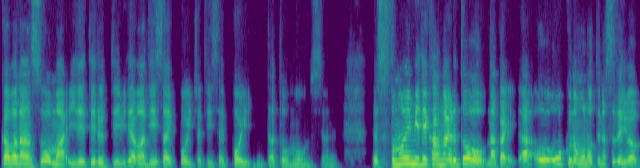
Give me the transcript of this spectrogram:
ガバナンスをまあ入れてるっていう意味では、まあ、D サイっぽいっちゃ D サイっぽいだと思うんですよね。でその意味で考えると、なんかあお多くのものっていうのはすでには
